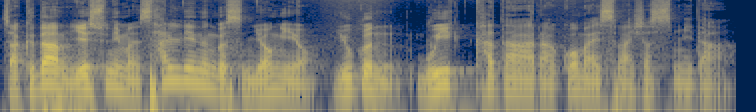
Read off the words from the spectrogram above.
자, 그 다음 예수님은 살리는 것은 영이요. 육은 무익하다라고 말씀하셨습니다.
